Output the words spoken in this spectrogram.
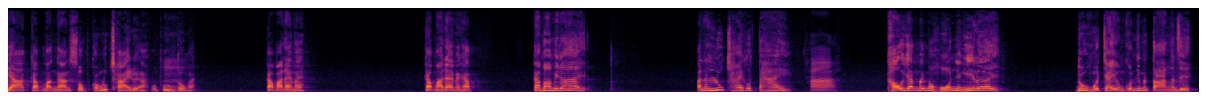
อยากกลับมางานศพของลูกชายด้วยอะผมพูดอืมตรงๆอะกลับมาได้ไหมกลับมาได้ไหมครับ กลับมาไม่ได้ อันนั้นลูกชายเขาตาย ค่ะ เขายังไม่มาโหนอย่างนี้เลย ดูหัวใจของคนที่มันต่างกันสิอืม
